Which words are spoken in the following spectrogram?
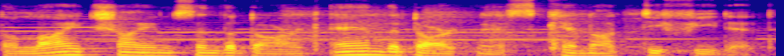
The light shines in the dark, and the darkness cannot defeat it.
